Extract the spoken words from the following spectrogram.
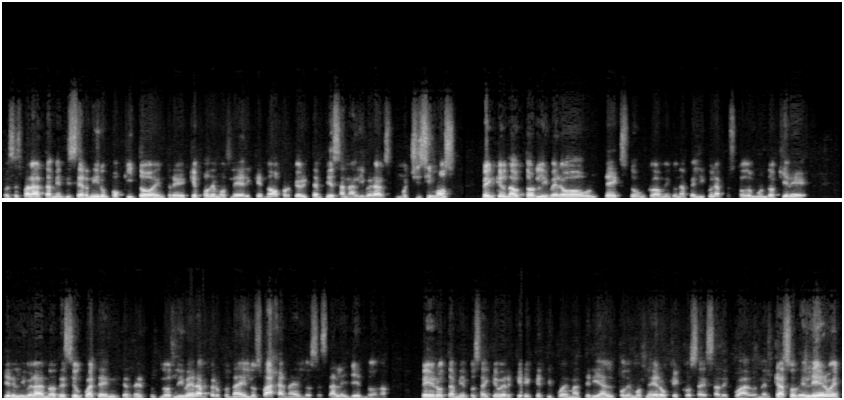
pues es para también discernir un poquito entre qué podemos leer y qué no, porque ahorita empiezan a liberar muchísimos. Ven que un autor liberó un texto, un cómic, una película, pues todo el mundo quiere, quiere liberar, ¿no? Decía un cuate en internet, pues los liberan, pero pues nadie los baja, nadie los está leyendo, ¿no? Pero también pues hay que ver qué, qué tipo de material podemos leer o qué cosa es adecuado. En el caso del héroe,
